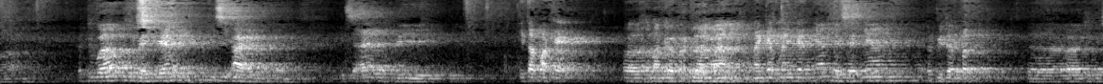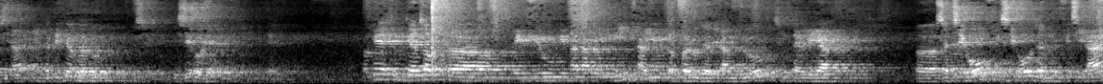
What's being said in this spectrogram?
Wah. Kedua untuk bagian VCI. VCI lebih kita pakai eh, tenaga pergelangan, lengket-lengketnya, geseknya lebih dapat eh, di VCI. Yang ketiga baru VCO ya. Oke. Demikian sob eh, review kita kali ini kayu terbaru dari Andro, Sintelia ZCO, VCO dan VCI.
